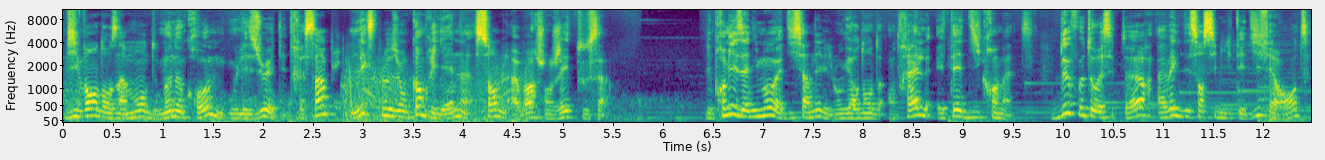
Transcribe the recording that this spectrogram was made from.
vivant dans un monde monochrome où les yeux étaient très simples, l'explosion cambrienne semble avoir changé tout ça. Les premiers animaux à discerner les longueurs d'onde entre elles étaient dichromates, deux photorécepteurs avec des sensibilités différentes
